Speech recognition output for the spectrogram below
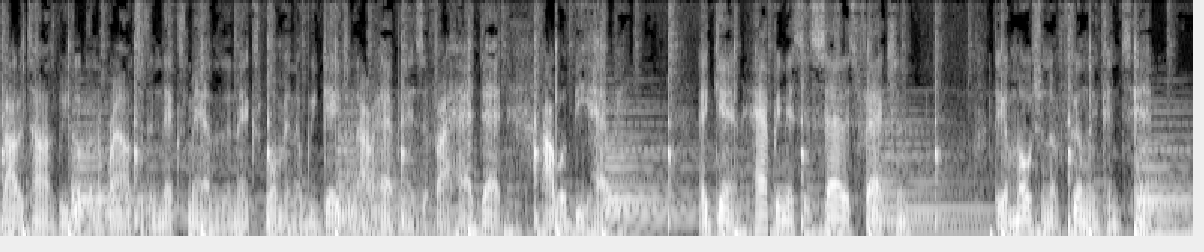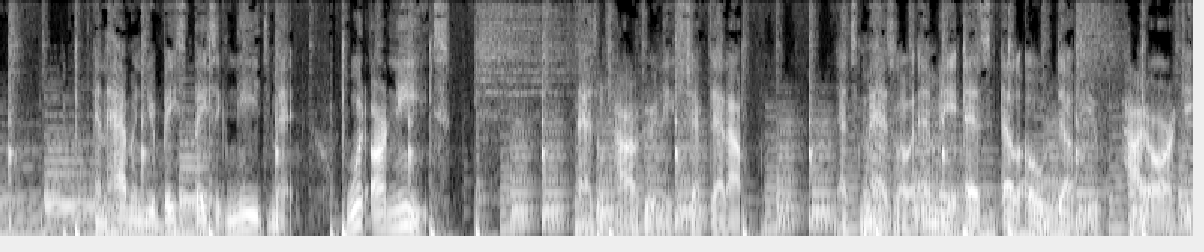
A lot of times we looking around to the next man and the next woman and we gauging our happiness. If I had that, I would be happy. Again, happiness is satisfaction, the emotion of feeling content, and having your base, basic needs met. What are needs? Maslow's hierarchy of needs. Check that out. That's Maslow, M A S L O W, hierarchy.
